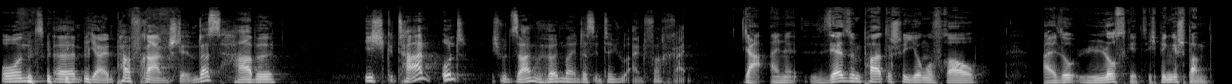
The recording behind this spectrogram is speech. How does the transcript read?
und ähm, ihr ein paar Fragen stellen. Und das habe ich getan und ich würde sagen, wir hören mal in das Interview einfach rein. Ja, eine sehr sympathische junge Frau. Also los geht's. Ich bin gespannt.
